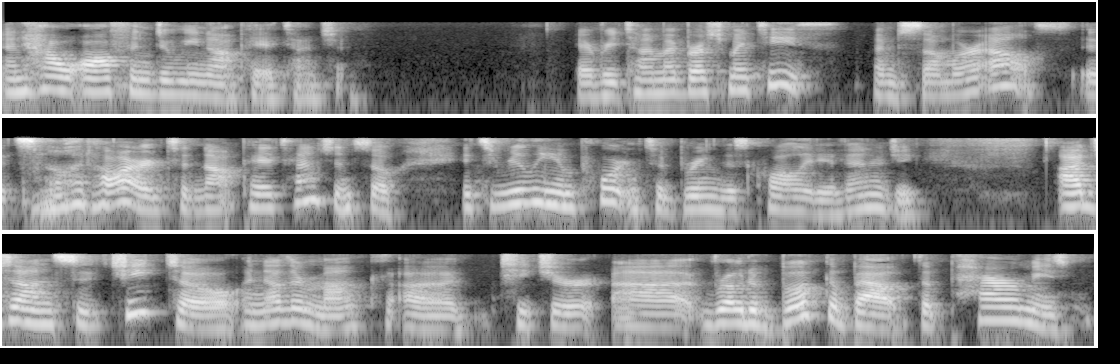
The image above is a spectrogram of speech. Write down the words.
And how often do we not pay attention? Every time I brush my teeth, I'm somewhere else. It's not hard to not pay attention. So it's really important to bring this quality of energy. Ajahn Sucitto, another monk uh, teacher, uh, wrote a book about the paramis.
